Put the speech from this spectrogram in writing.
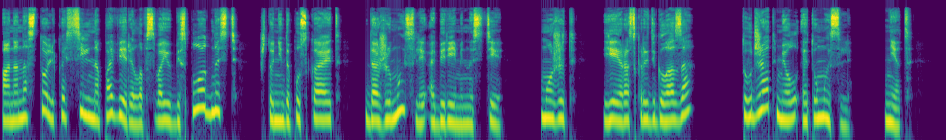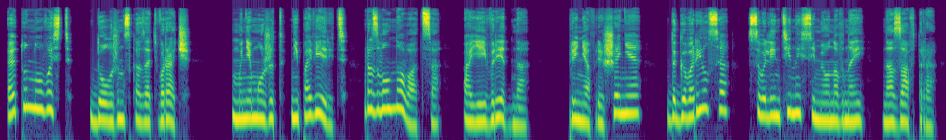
она настолько сильно поверила в свою бесплодность, что не допускает даже мысли о беременности. Может, ей раскрыть глаза? Тут же отмел эту мысль. Нет, эту новость должен сказать врач. Мне может не поверить, разволноваться, а ей вредно. Приняв решение, договорился с Валентиной Семеновной на завтра –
